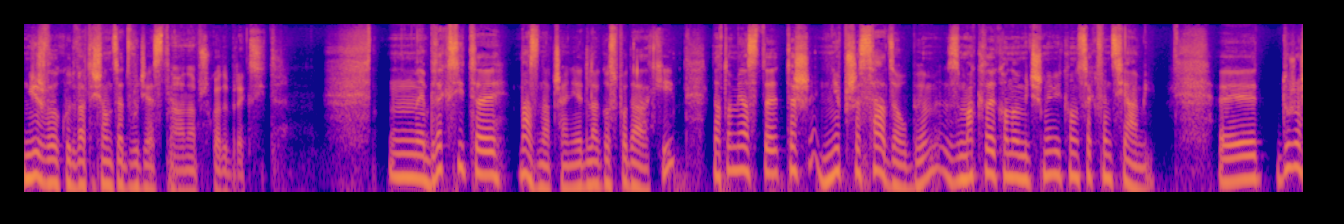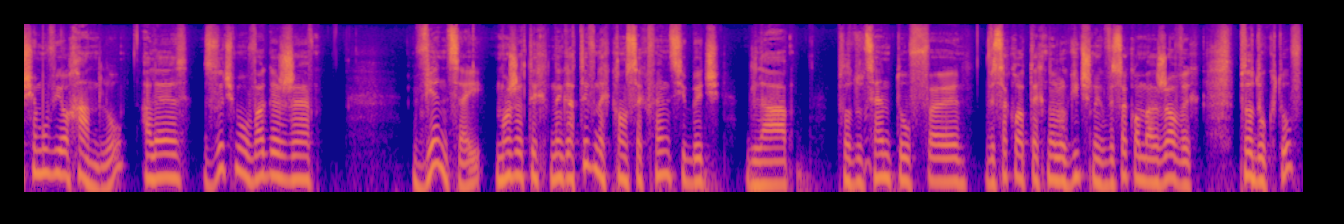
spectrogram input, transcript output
niż w roku 2020. A na przykład Brexit. Mm, Brexit e, ma znaczenie dla gospodarki, natomiast e, też nie przesadzałbym z makroekonomicznymi konsekwencjami. E, dużo się mówi o handlu, ale zwróćmy uwagę, że więcej może tych negatywnych konsekwencji być dla producentów e, wysokotechnologicznych, wysokomarżowych produktów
